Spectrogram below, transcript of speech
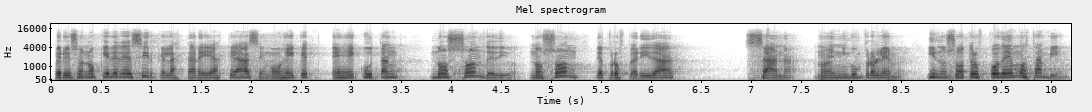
Pero eso no quiere decir que las tareas que hacen o ejecutan no son de Dios, no son de prosperidad sana, no hay ningún problema. Y nosotros podemos también.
